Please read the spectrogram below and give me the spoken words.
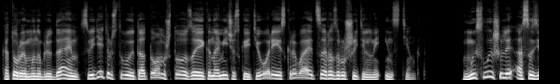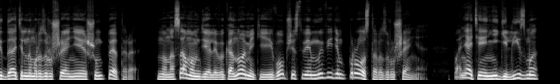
которые мы наблюдаем, свидетельствуют о том, что за экономической теорией скрывается разрушительный инстинкт. Мы слышали о созидательном разрушении Шумпетера, но на самом деле в экономике и в обществе мы видим просто разрушение. Понятие нигилизма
